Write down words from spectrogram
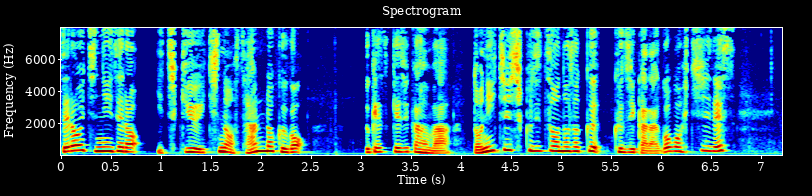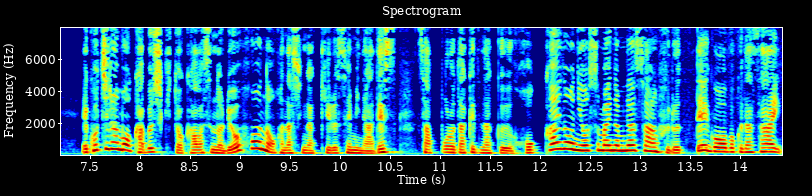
0120-191-365受付時間は土日祝日を除く9時から午後7時です。こちらも株式と為替の両方のお話が聞けるセミナーです。札幌だけでなく北海道にお住まいの皆さん、ふるってご応募ください。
